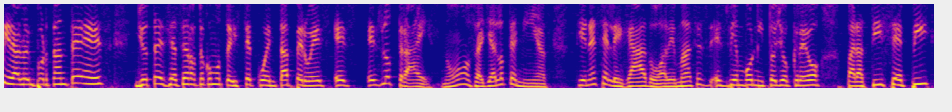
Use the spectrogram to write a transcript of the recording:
mira, lo importante es, yo te decía hace rato cómo te diste cuenta, pero es, es, es lo traes, ¿no? O sea, ya lo tenías, tienes el legado, además es, es bien bonito, yo creo, para ti, Sepi,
